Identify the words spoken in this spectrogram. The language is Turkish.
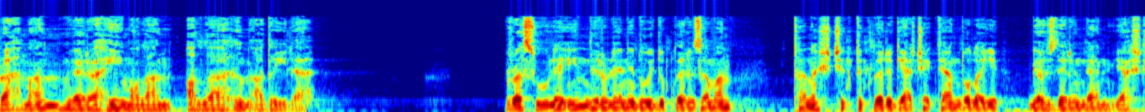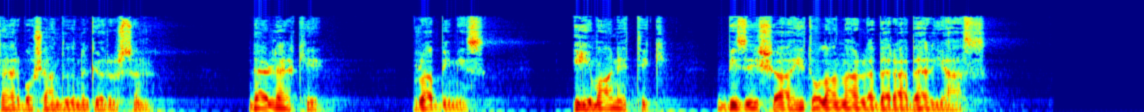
Rahman ve Rahim olan Allah'ın adıyla. Resul'e indirileni duydukları zaman, tanış çıktıkları gerçekten dolayı gözlerinden yaşlar boşandığını görürsün. Derler ki, Rabbimiz, iman ettik, bizi şahit olanlarla beraber yaz.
